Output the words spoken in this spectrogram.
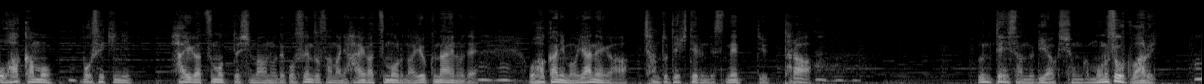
お墓も墓石に灰が積もってしまうのでご先祖様に灰が積もるのは良くないので、お墓にも屋根がちゃんとできてるんですねって言ったらうん運転手さんのリアクションがものすごく悪い。うん。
